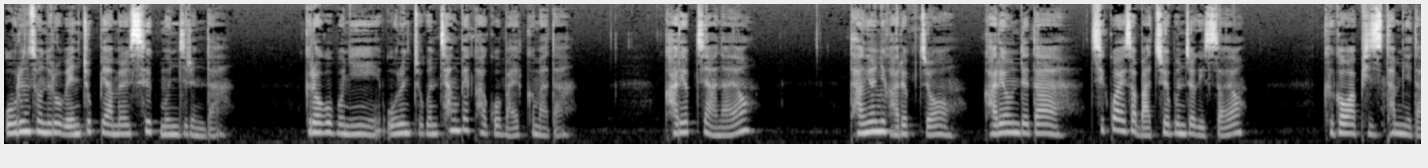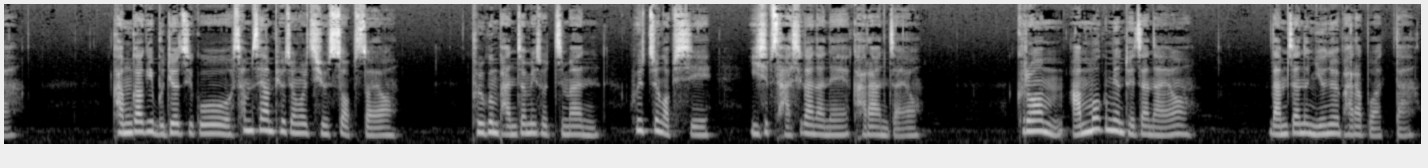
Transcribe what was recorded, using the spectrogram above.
오른손으로 왼쪽 뺨을 슥 문지른다. 그러고 보니 오른쪽은 창백하고 말끔하다. 가렵지 않아요? 당연히 가렵죠. 가려운 데다 치과에서 마취해 본 적 있어요? 그거와 비슷합니다. 감각이 무뎌지고 섬세한 표정을 지울 수 없어요. 붉은 반점이 솟지만 후유증 없이 24시간 안에 가라앉아요. 그럼 안 먹으면 되잖아요. 남자는 윤을 바라보았다.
